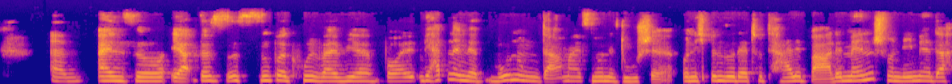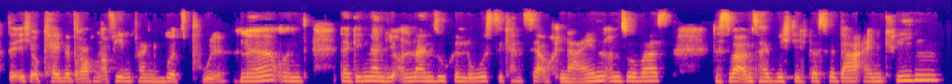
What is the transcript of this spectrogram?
Ähm, also ja, das ist super cool, weil wir wollten, wir hatten in der Wohnung damals nur eine Dusche und ich bin so der totale Bademensch, von dem her dachte ich, okay, wir brauchen auf jeden Fall einen Geburtspool. Ne? Und da ging dann die Online-Suche los, die kannst ja auch leihen und sowas. Das war uns halt wichtig, dass wir da einen kriegen.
